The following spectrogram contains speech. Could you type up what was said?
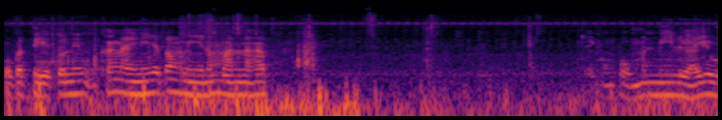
ปกติตัวนี้ข้างในนี้จะต้องมีน้ำมันนะครับแต่ของผมมันมีเหลืออยู่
